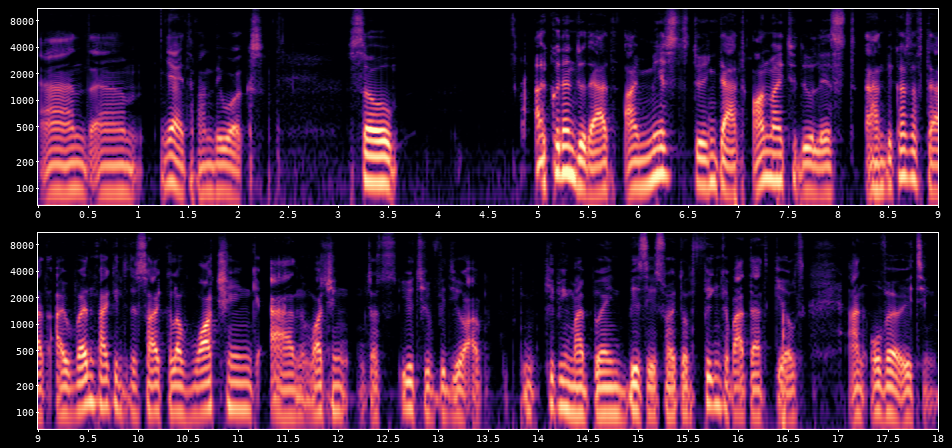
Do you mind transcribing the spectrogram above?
and um, yeah, it apparently works. So I couldn't do that. I missed doing that on my to do list. And because of that, I went back into the cycle of watching and watching just YouTube video, keeping my brain busy so I don't think about that guilt and overeating.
